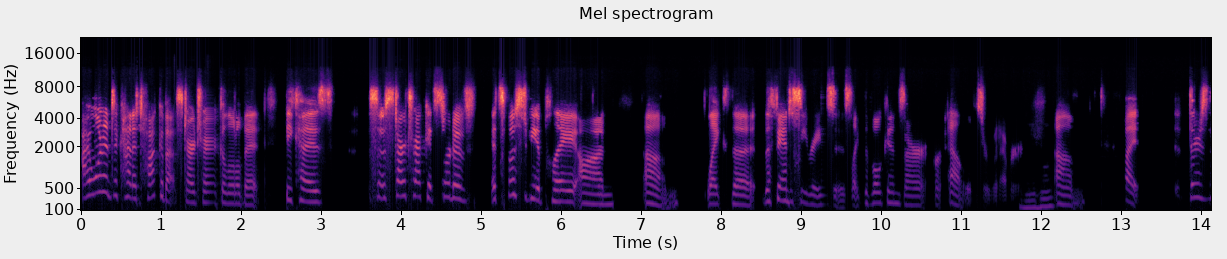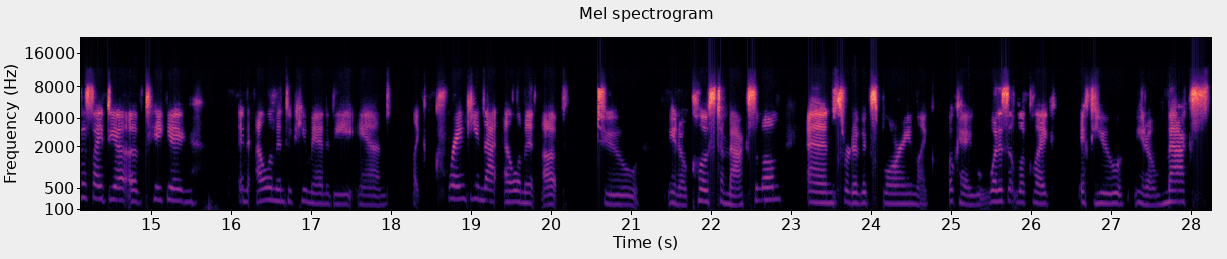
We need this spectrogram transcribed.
I wanted to kind of talk about Star Trek a little bit because so Star Trek it's sort of it's supposed to be a play on um like the the fantasy races like the Vulcans are or elves or whatever. mhm. Um but there's this idea of taking an element of humanity and like cranking that element up to you know close to maximum and sort of exploring like okay what does it look like if you you know max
